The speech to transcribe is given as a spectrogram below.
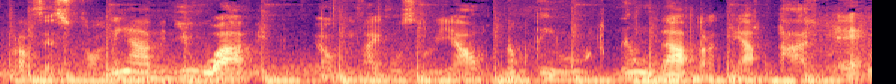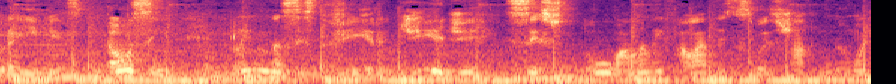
O processo torna em hábito e o hábito é o que vai construir algo. Não tem outro. Não dá para ter atalho. É por aí mesmo. Então, assim, pleno na sexta-feira, dia de sextou, Alan vem falar dessas coisas chatas. Não é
